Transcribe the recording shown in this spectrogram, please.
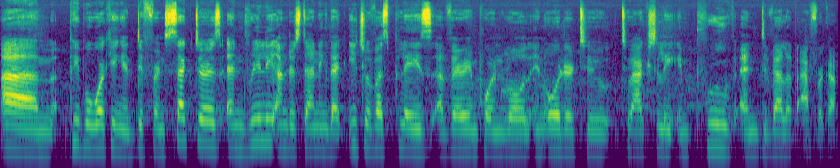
um, people working in different sectors and really understanding that each of us plays a very important role in order to, to actually improve and develop Africa.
